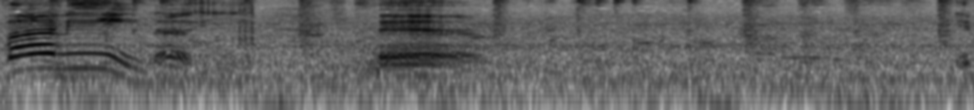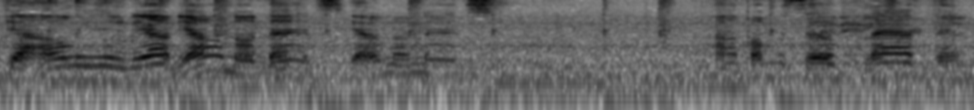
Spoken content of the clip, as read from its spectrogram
funny, man. If y'all only knew, y'all, y'all know nuts. Y'all know nuts. I'm by myself laughing.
